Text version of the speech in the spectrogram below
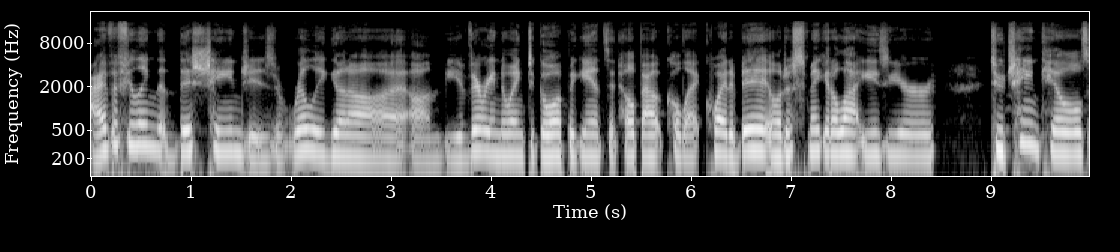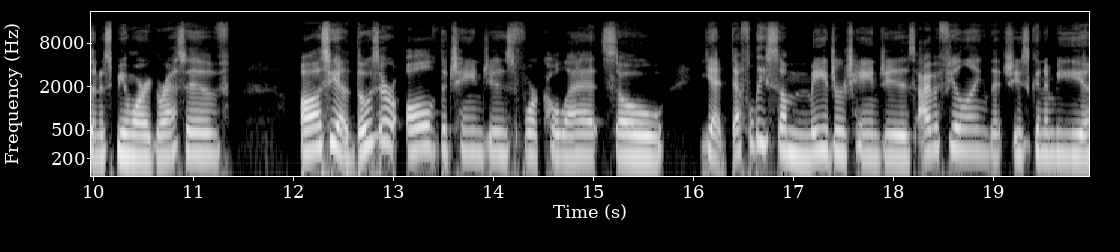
I have a feeling that this change is really gonna um, be very annoying to go up against and help out Colette quite a bit. It'll just make it a lot easier to chain kills and just be more aggressive. Uh, so yeah, those are all of the changes for Colette. So yeah, definitely some major changes. I have a feeling that she's to be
